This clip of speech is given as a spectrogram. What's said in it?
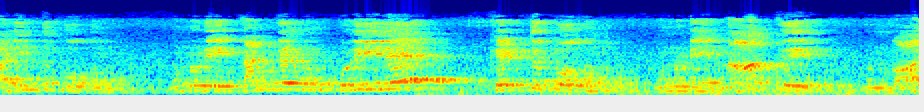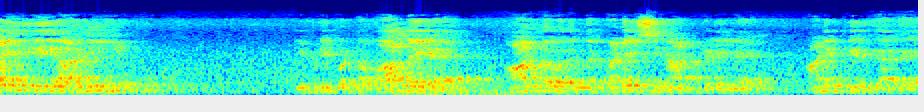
அழிந்து போகும். உன்னுடைய கண்கள் உன் குழியிலே கெட்டு போகும். உன்னுடைய நாக்கு உன் வாயிலே அழுகி இப்படிப்பட்ட வாதைய ஆண்டவர் இந்த கடைசி நாட்களில அனுப்பியிருக்காரு.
